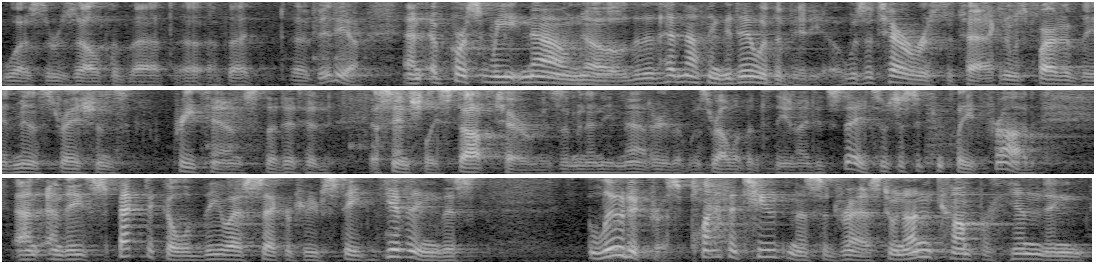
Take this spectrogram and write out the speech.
was the result of that, uh, of that uh, video. And of course, we now know that it had nothing to do with the video. It was a terrorist attack, and it was part of the administration's pretense that it had essentially stopped terrorism in any matter that was relevant to the United States. It was just a complete fraud. And, and the spectacle of the US Secretary of State giving this ludicrous, platitudinous address to an uncomprehending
